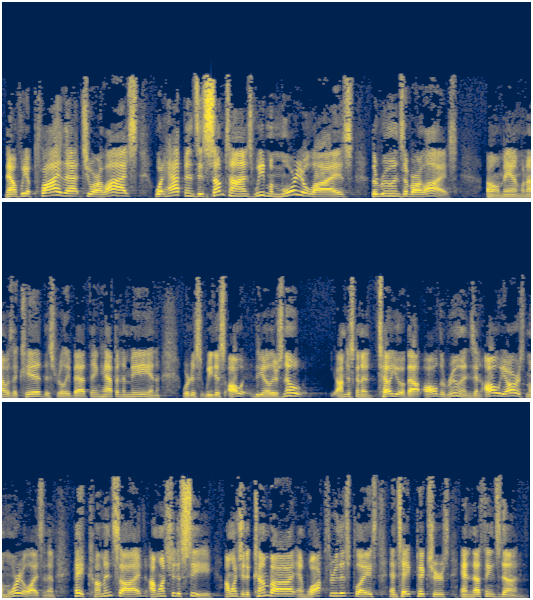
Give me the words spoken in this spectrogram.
Now, if we apply that to our lives, what happens is sometimes we memorialize the ruins of our lives oh man, when I was a kid, this really bad thing happened to me, and we're just, we just always, you know, there's no, I'm just going to tell you about all the ruins, and all we are is memorializing them. Hey, come inside. I want you to see. I want you to come by and walk through this place and take pictures, and nothing's done.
